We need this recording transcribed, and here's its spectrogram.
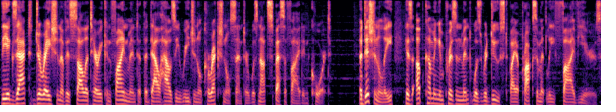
The exact duration of his solitary confinement at the Dalhousie Regional Correctional Center was not specified in court. Additionally, his upcoming imprisonment was reduced by approximately five years,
